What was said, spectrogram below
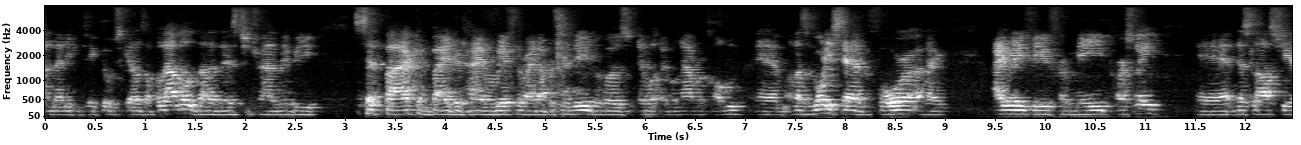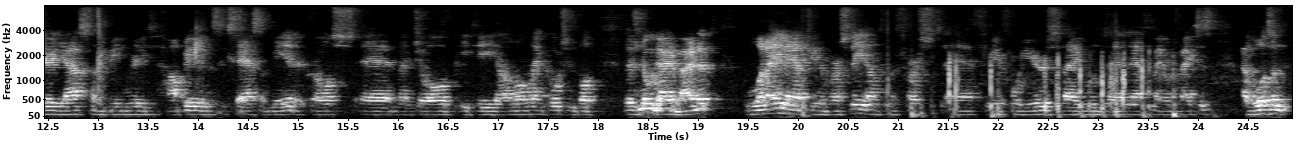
and then you can take those skills up a level. Than it is to try and maybe sit back and bide your time and wait for the right opportunity because it will, it will never come. Um, and as I've already said before, and I, I really feel for me personally, uh, this last year, yes, I've been really happy with the success I've made across uh, my job, PT, and online coaching. But there's no doubt about it. When I left university, after the first uh, three or four years that I was uh, left my own devices, I wasn't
